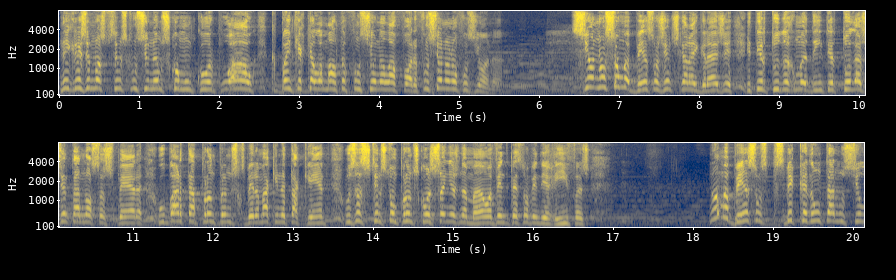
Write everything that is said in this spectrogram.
Na igreja nós percebemos que funcionamos como um corpo. Uau, que bem que aquela malta funciona lá fora. Funciona ou não funciona? Se não são uma benção a gente chegar à igreja e ter tudo arrumadinho, ter toda a gente à nossa espera, o bar está pronto para nos receber, a máquina está quente, os assistentes estão prontos com as senhas na mão, a vender, pensam a vender rifas. Não é uma benção se perceber que cada um está no seu.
